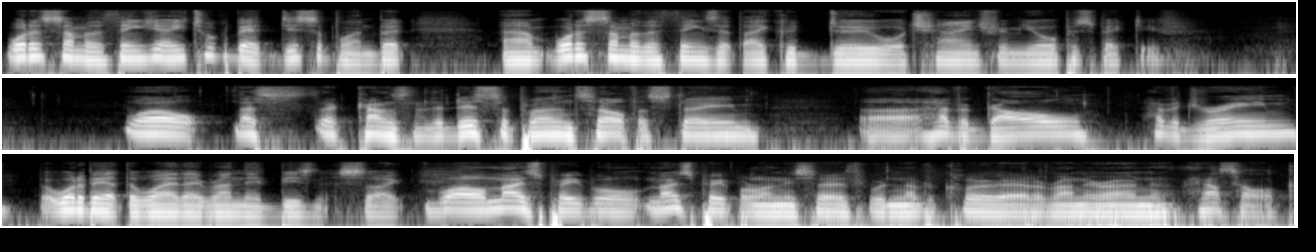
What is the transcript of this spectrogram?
what are some of the things you know? You talk about discipline, but um, what are some of the things that they could do or change from your perspective? Well, that's that comes to the discipline, self-esteem, uh, have a goal, have a dream. But what about the way they run their business? Like, Well, most people, most people on this earth wouldn't have a clue how to run their own household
